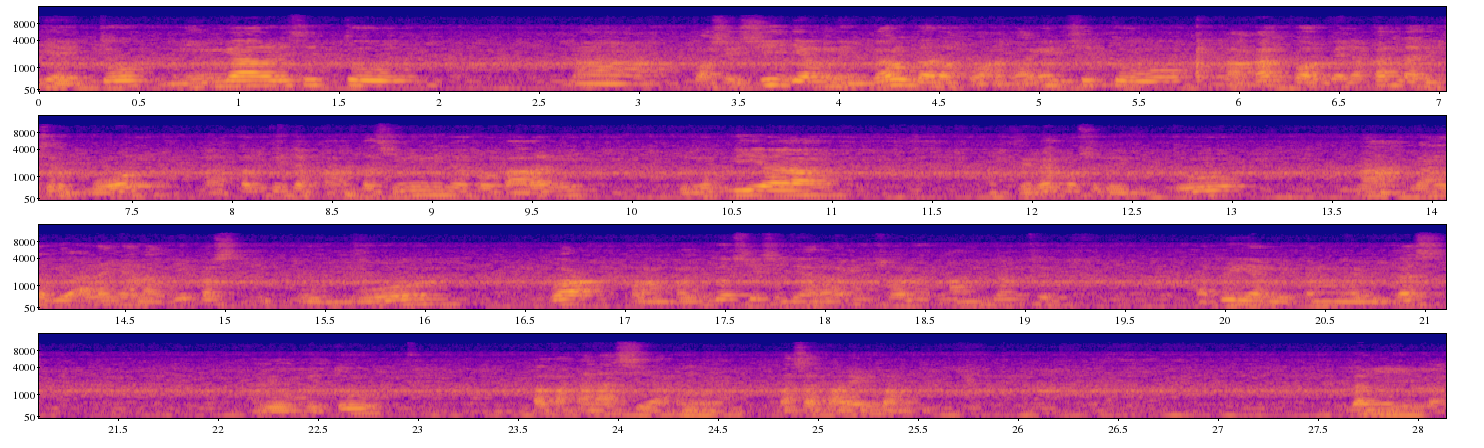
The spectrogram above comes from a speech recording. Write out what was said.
dia itu meninggal di situ. Nah, posisi dia meninggal udah ada keluarganya di situ. Nah, kan keluarganya kan dari Cirebon datang ke Jakarta sini nih Jakarta Utara nih jenguk dia. Akhirnya pas udah gitu, nah yang lebih anehnya lagi pas dikubur gua kurang tahu juga sih sejarahnya soalnya panjang sih tapi yang bikin lebih jelas Priok itu tatakan nasi artinya bahasa Palembang dan Gila.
